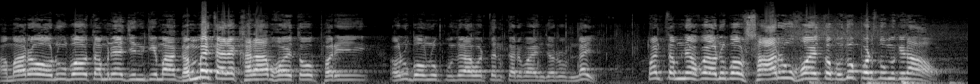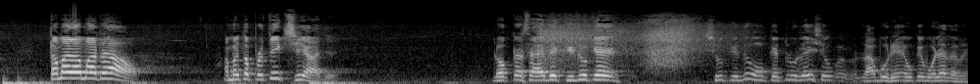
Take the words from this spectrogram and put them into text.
અમારો અનુભવ તમને જિંદગીમાં ગમે ત્યારે ખરાબ હોય તો ફરી અનુભવનું પુનરાવર્તન કરવાની જરૂર નહીં. પણ તમને કોઈ અનુભવ સારું હોય તો બધું પડતું મૂકીને આવો. તમારા માટે આવો. અમે તો પ્રતીક છીએ આજે. ડૉક્ટર સાહેબે કીધું કે, શું કીધું? હું કેટલું રહીશ? લાંબુ રહે એવું કંઈ બોલ્યા તમે?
